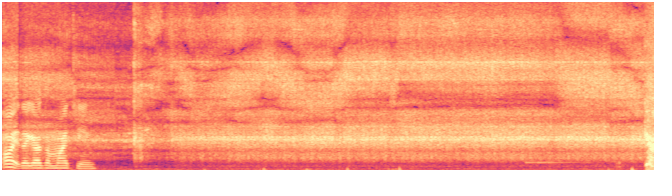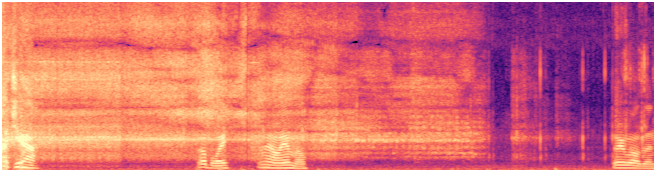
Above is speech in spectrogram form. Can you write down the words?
Oh wait, that guy's on my team. Gotcha! Oh boy. Oh, ammo. Very well then.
